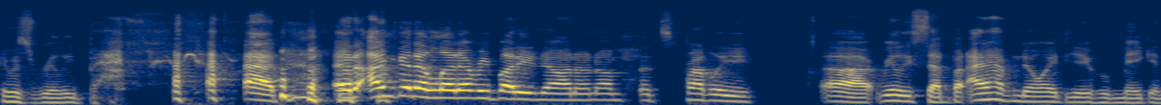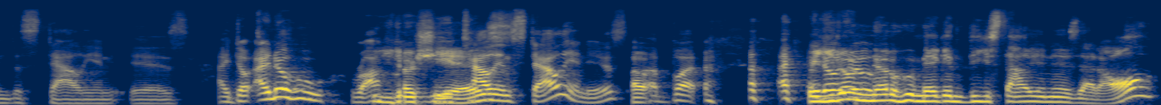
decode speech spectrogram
it was really bad. And i'm gonna let everybody know no no it's probably uh really sad but i have no idea who megan the stallion is i don't i know who rocky you know the is? italian stallion is oh. uh, but, but you don't, don't know. know. who megan thee stallion is at all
